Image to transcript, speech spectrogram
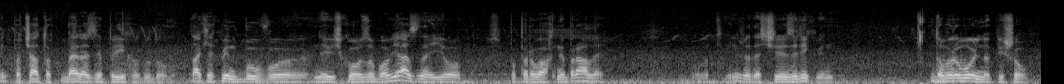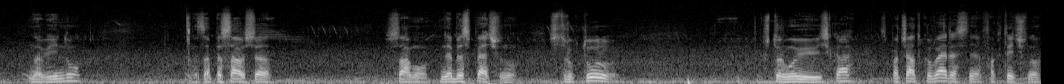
Він початок березня приїхав додому. Так як він був е, не військовозобов'язаний, його попервах не брали. От, і вже десь через рік він добровольно пішов на війну, записався в саму небезпечну структуру, штурмові війська. З початку вересня фактично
